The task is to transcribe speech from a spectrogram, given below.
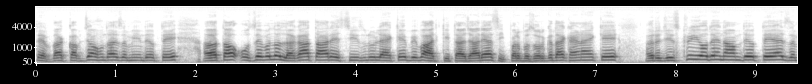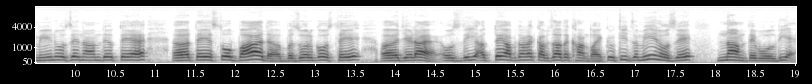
ਧਿਰ ਦਾ ਕਬਜ਼ਾ ਹੁੰਦਾ ਜ਼ਮੀਨ ਦੇ ਉੱਤੇ ਤਾਂ ਉਸ ਦੇ ਵੱਲੋਂ ਲਗਾਤਾਰ ਇਸ ਚੀਜ਼ ਨੂੰ ਲੈ ਕੇ ਵਿਵਾਦ ਕੀਤਾ ਜਾ ਰਿਹਾ ਸੀ। ਪਰ ਬਜ਼ੁਰਗ ਦਾ ਕਹਿਣਾ ਹੈ ਕਿ ਰਜਿਸਟਰੀ ਉਹਦੇ ਨਾਮ ਦੇ ਉੱਤੇ ਹੈ ਜ਼ਮੀਨ ਉਸਦੇ ਨਾਮ ਦੇ ਉੱਤੇ ਹੈ ਅ, ਤੇ ਇਸ ਤੋਂ ਬਾਅਦ ਬਜ਼ੁਰਗ ਉਸ ਤੇ ਜਿਹੜਾ ਹੈ ਉਸ ਦੀ ਉੱਤੇ ਆਪਣਾ ਕਬਜ਼ਾ ਦਿਖਾਉਂਦਾ ਹੈ। ਕਿਉਂਕਿ ਜ਼ਮੀਨ ਉਸਦੇ ਨਾਮ ਤੇ ਬੋਲਦੀ ਹੈ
